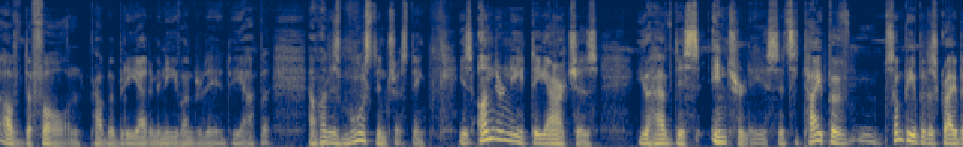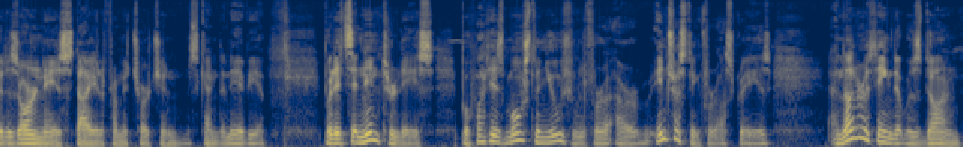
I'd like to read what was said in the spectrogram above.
of the fall, probably Adam and Eve under the, the apple. And what is most interesting is underneath the arches, you have this interlace. It's a type of, some people describe it as Urnes style from a church in Scandinavia but it's an interlace. But what is most unusual for or interesting for Roscrea is Another thing that was done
